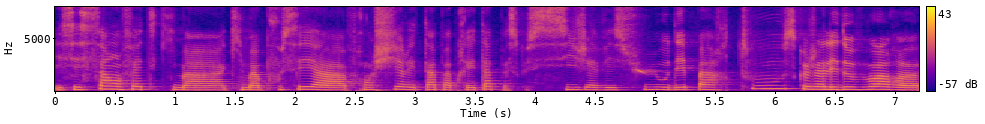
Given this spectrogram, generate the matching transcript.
Et c'est ça en fait qui m'a qui m'a poussé à franchir étape après étape parce que si j'avais su au départ tout ce que j'allais devoir euh,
